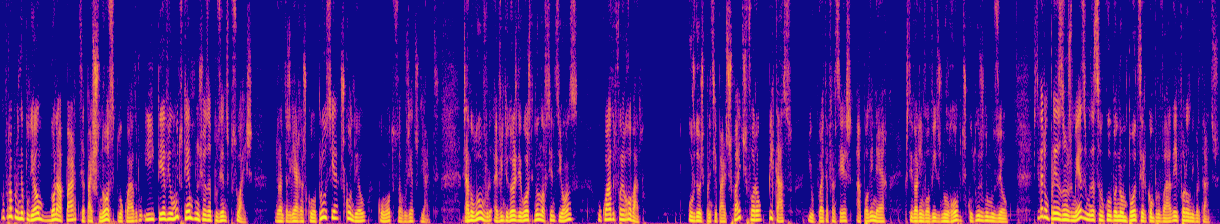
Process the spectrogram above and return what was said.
O próprio Napoleão Bonaparte apaixonou-se pelo quadro e teve-o muito tempo nos seus aposentos pessoais. Durante as guerras com a Prússia, escondeu com outros objetos de arte. Já no Louvre, a 22 de agosto de 1911, o quadro foi roubado. Os dois principais suspeitos foram Picasso e o poeta francês Apollinaire, que estiveram envolvidos no roubo de esculturas no museu. Estiveram presos uns meses, mas a sua culpa não pôde ser comprovada e foram libertados.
